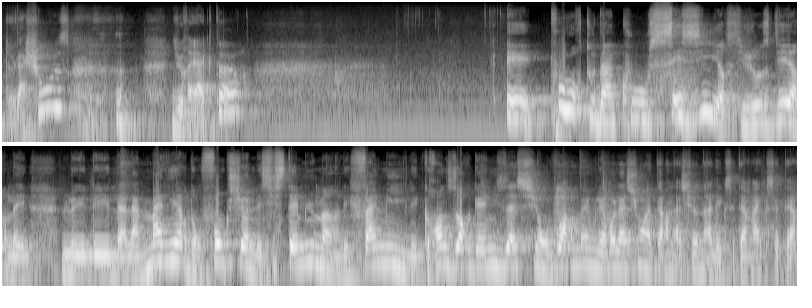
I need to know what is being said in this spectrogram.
de la chose, du réacteur, et pour tout d'un coup saisir, si j'ose dire, la, manière dont fonctionnent les systèmes humains, les familles, les grandes organisations, voire même les relations internationales, etc., etc.,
